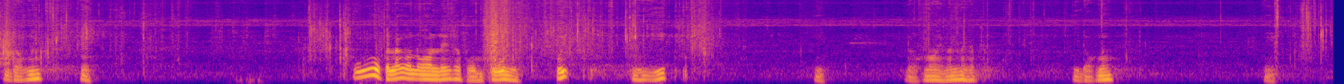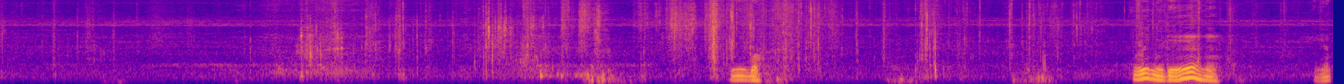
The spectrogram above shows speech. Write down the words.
อีกดอกหนึงนี่โอ้กำลังอ่อนๆเลยครับผมปูนี่อุ้ยนี่อีกนี่ดอกน้อยมันนะครับอีกดอกหนึง นี่บ่เฮ้ยนี่เด้นี่นี่ครับ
